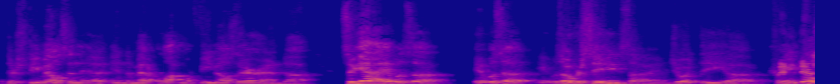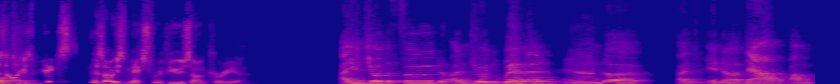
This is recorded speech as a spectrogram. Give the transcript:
there's females in the in the med- a lot more females there, and uh, so yeah, it was a it was a it was overseas. I enjoyed the uh, Korean there's culture. Always mixed, there's always mixed reviews on Korea. I enjoyed the food. I enjoyed the women, and uh, I and uh, now I'm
